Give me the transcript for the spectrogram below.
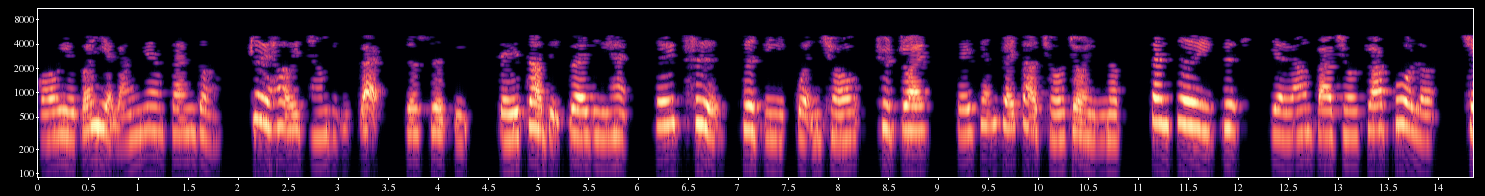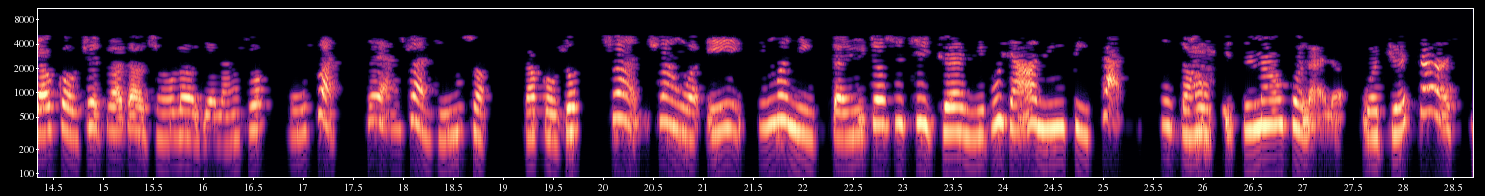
狗也跟野狼一样三种。最后一场比赛就是比谁到底最厉害。这一次是比滚球去追，谁先追到球就赢了。但这一次。野狼把球抓破了，小狗却抓到球了。野狼说：“不算，这样算平手。”小狗说：“算，算我赢，因为你等于就是弃权，你不想要你比赛。”这时候，一只猫过来了，我觉得是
